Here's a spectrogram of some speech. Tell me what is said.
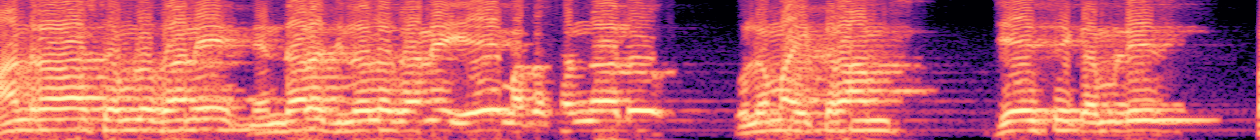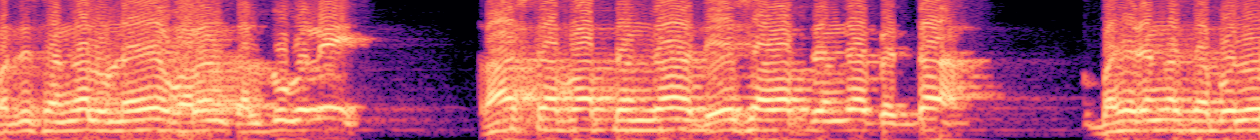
ఆంధ్ర రాష్ట్రంలో కానీ నిందాల జిల్లాలో కానీ ఏ మత సంఘాలు ఉలమా ఇక్రామ్స్ జేఏసీ కమిటీస్ ప్రతి సంఘాలు ఉన్నాయో వాళ్ళను కలుపుకొని రాష్ట్ర వ్యాప్తంగా దేశవ్యాప్తంగా పెద్ద బహిరంగ సభలు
